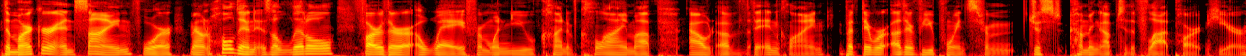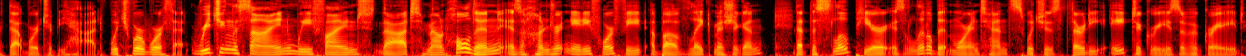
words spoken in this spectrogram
The marker and sign for Mount Holden is a little farther away from when you kind of climb up out of the incline, but there were other viewpoints from just coming up to the flat part here that were to be had, which were worth it. Reaching the sign, we find that Mount Holden is 184 feet above Lake Michigan, that the slope here is a little bit more intense, which is 38 degrees of a grade,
